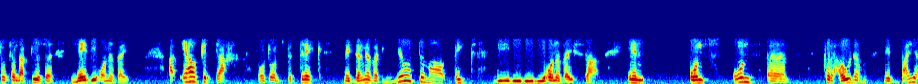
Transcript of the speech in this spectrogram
vir vir natuurse net die onderwys. Elke dag word ons betrek met dinge wat heeltemal uit die die die die onderwys staan. En ons ons uh verhouding met baie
